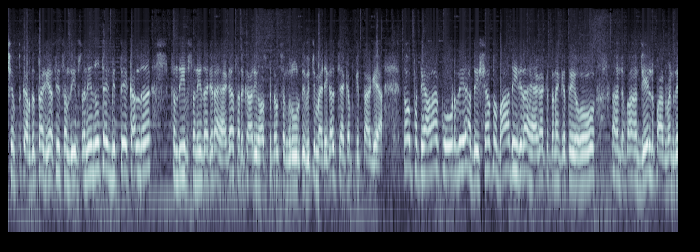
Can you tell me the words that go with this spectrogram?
ਸ਼ਿਫਟ ਕਰ ਦਿੱਤਾ ਗਿਆ ਸੀ ਸੰਦੀਪ ਸਨੀ ਨੂੰ ਤੇ ਬੀਤੇ ਕੱਲ ਸੰਦੀਪ ਸਨੀ ਦਾ ਜਿਹੜਾ ਹੈਗਾ ਸਰਕਾਰੀ ਹਸਪੀਟਲ ਸੰਗਰੂਰ ਦੇ ਵਿੱਚ ਮੈਡੀਕਲ ਚੈੱਕਅਪ ਕੀਤਾ ਗਿਆ। ਤਾਂ ਉਹ ਪਟਿਆਲਾ ਕੋਰਟ ਦੇ ਆਦੇਸ਼ਾਂ ਤੋਂ ਬਾਅਦ ਹੀ ਜਿਹੜਾ ਹੈਗਾ ਕਿਤੇ ਨਾ ਕਿਤੇ ਉਹ ਡਿਪਾ- ਜੇਲ੍ਹ ਡਿਪਾਰਟਮੈਂਟ ਦੇ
